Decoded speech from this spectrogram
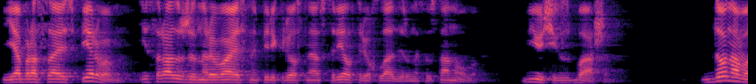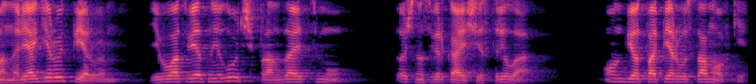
Я бросаюсь первым и сразу же нарываюсь на перекрестный обстрел трех лазерных установок, бьющих с башен. Донован реагирует первым. Его ответный луч пронзает тьму. Точно сверкающая стрела. Он бьет по первой установке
